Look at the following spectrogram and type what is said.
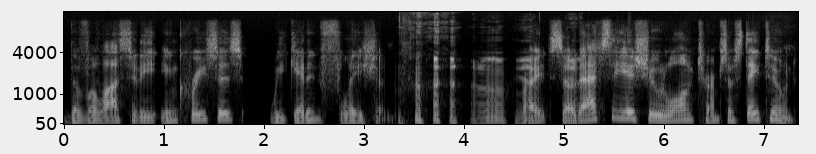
the velocity increases? We get inflation, oh, yeah, right? So yeah. that's the issue long term. So stay tuned.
